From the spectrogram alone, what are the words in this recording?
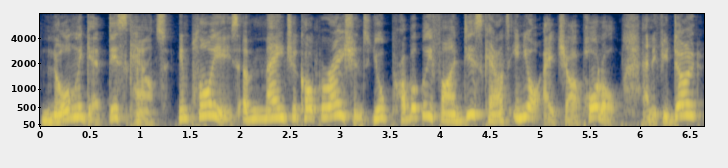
normally get discounts. Employees of major corporations, you'll probably find discounts in your HR portal. And if you don't,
